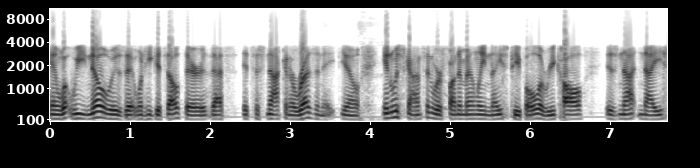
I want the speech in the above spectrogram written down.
and what we know is that when he gets out there, that's it's just not going to resonate. You know, in Wisconsin, we're fundamentally nice people. A recall is not nice.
